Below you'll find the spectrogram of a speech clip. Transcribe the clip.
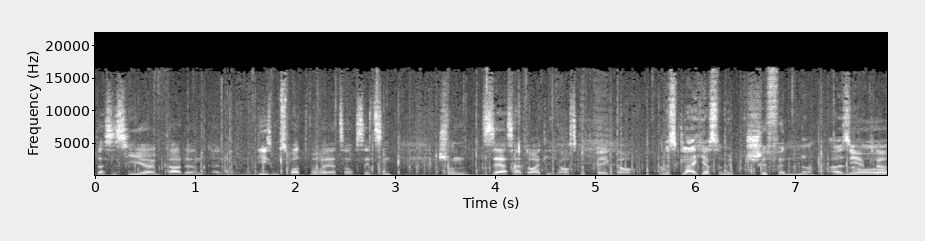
Das ist hier gerade an, an diesem Spot, wo wir jetzt auch sitzen, schon sehr, sehr deutlich ausgeprägt auch. Und das gleiche hast du mit Schiffen, ne? Also Ja,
